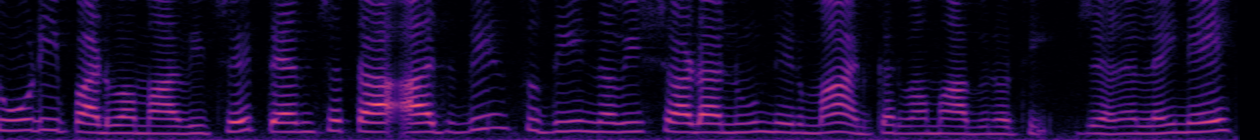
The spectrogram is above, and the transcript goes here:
તોડી પાડવામાં આવી છે. તેમ છતાં આજ દિન સુધી નવી શાળાનું નિર્માણ કરવામાં આવ્યું નથી. જેને લઈને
